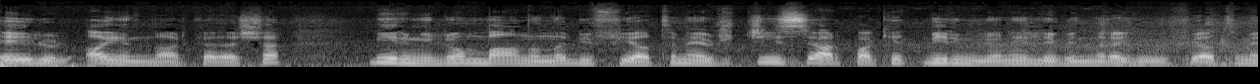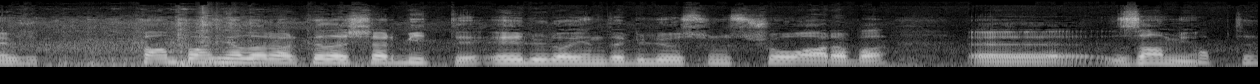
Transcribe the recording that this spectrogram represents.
Eylül ayında arkadaşlar 1 milyon bandında bir fiyatı mevcut. GCR paket 1 milyon 50 bin lira gibi bir fiyatı mevcut. Kampanyalar arkadaşlar bitti. Eylül ayında biliyorsunuz çoğu araba e, zam yaptı.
